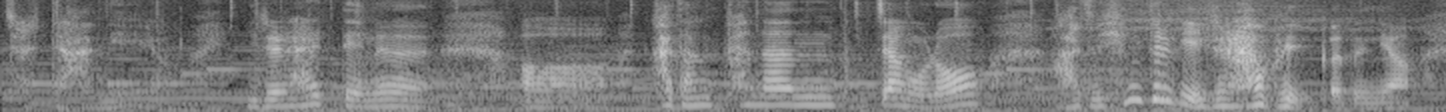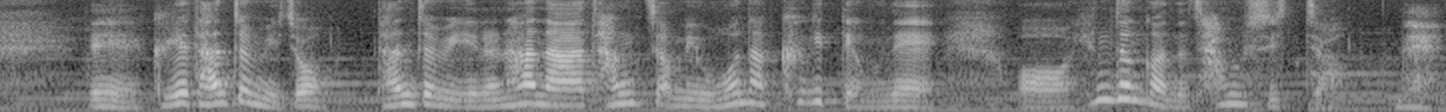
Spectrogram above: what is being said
절대 아니에요. 일을 할 때는 어, 가장 편한 복장으로 아주 힘들게 일을 하고 있거든요. 네, 그게 단점이죠. 단점이기는 하나 장점이 워낙 크기 때문에 어, 힘든 거는 참을 수 있죠. 네.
